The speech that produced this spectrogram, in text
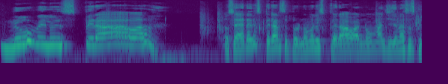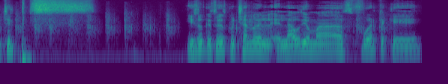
No me lo esperaba. O sea, era de esperarse, pero no me lo esperaba. No manches, ya no escuché el. Y eso que estoy escuchando el, audio más fuerte que,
